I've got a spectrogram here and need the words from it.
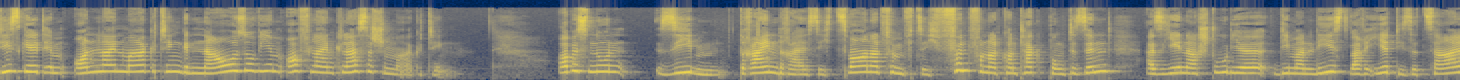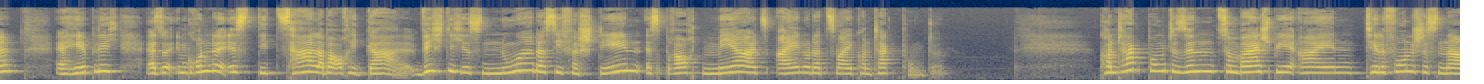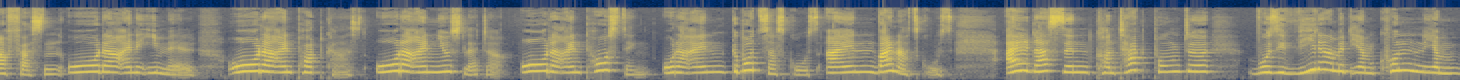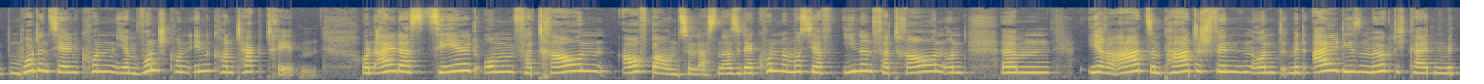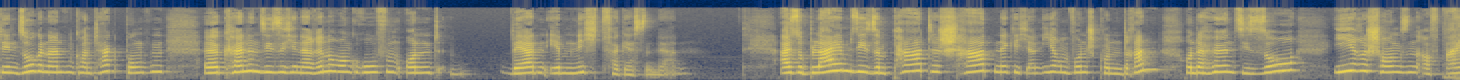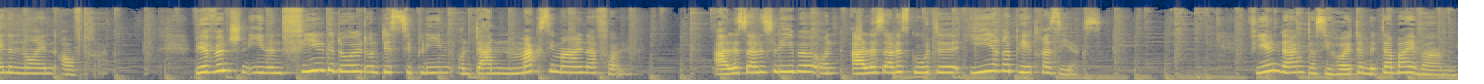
Dies gilt im Online-Marketing genauso wie im offline-klassischen Marketing. Ob es nun 7, 33, 250, 500 Kontaktpunkte sind. Also je nach Studie, die man liest, variiert diese Zahl erheblich. Also im Grunde ist die Zahl aber auch egal. Wichtig ist nur, dass Sie verstehen, es braucht mehr als ein oder zwei Kontaktpunkte. Kontaktpunkte sind zum Beispiel ein telefonisches Nachfassen oder eine E-Mail oder ein Podcast oder ein Newsletter oder ein Posting oder ein Geburtstagsgruß, ein Weihnachtsgruß. All das sind Kontaktpunkte, wo Sie wieder mit Ihrem Kunden, Ihrem potenziellen Kunden, Ihrem Wunschkunden in Kontakt treten. Und all das zählt, um Vertrauen aufbauen zu lassen. Also der Kunde muss ja Ihnen vertrauen und ähm, ihre Art sympathisch finden und mit all diesen Möglichkeiten, mit den sogenannten Kontaktpunkten, äh, können sie sich in Erinnerung rufen und werden eben nicht vergessen werden. Also bleiben Sie sympathisch, hartnäckig an Ihrem Wunschkunden dran und erhöhen Sie so Ihre Chancen auf einen neuen Auftrag. Wir wünschen Ihnen viel Geduld und Disziplin und dann maximalen Erfolg. Alles, alles Liebe und alles, alles Gute, Ihre Petra Sierks. Vielen Dank, dass Sie heute mit dabei waren.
